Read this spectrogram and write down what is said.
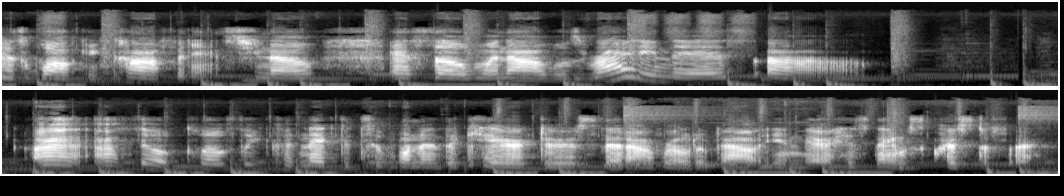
just walk in confidence, you know. And so when I was writing this, um, I, I, felt closely connected to one of the characters that I wrote about in there. His name was Christopher.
